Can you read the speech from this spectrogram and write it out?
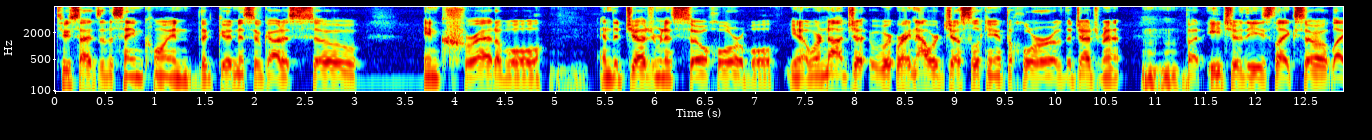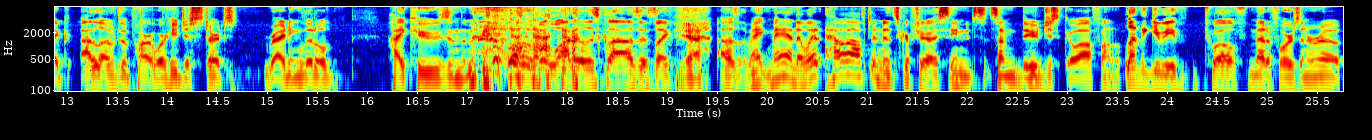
two sides of the same coin. The goodness of God is so incredible and the judgment is so horrible. You know, we're not ju- we're, right now we're just looking at the horror of the judgment. Mm-hmm. But each of these like so like I loved the part where he just starts writing little haikus in the middle of waterless clouds. It's like, Yeah. I was like, man, what, how often in scripture I've seen some dude just go off on, let me give you 12 metaphors in a row.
